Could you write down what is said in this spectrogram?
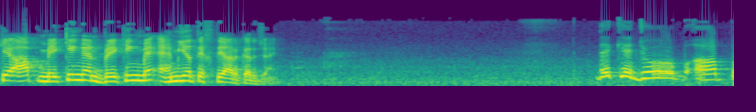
कि आप मेकिंग एंड ब्रेकिंग में अहमियत इख्तियार कर जाएँ। देखिए जो आप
